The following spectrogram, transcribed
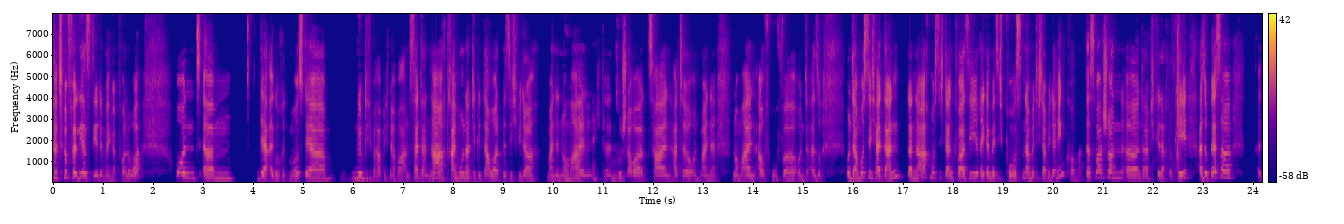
Du verlierst jede Menge Follower. Und ähm, der Algorithmus, der nimmt dich überhaupt nicht mehr wahr. Und es hat danach drei Monate gedauert, bis ich wieder meine normalen Oha, äh, hm. Zuschauerzahlen hatte und meine normalen Aufrufe und also und da musste ich halt dann danach musste ich dann quasi regelmäßig posten, damit ich da wieder hinkomme. Das war schon, äh, da habe ich gedacht, okay, also besser äh,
